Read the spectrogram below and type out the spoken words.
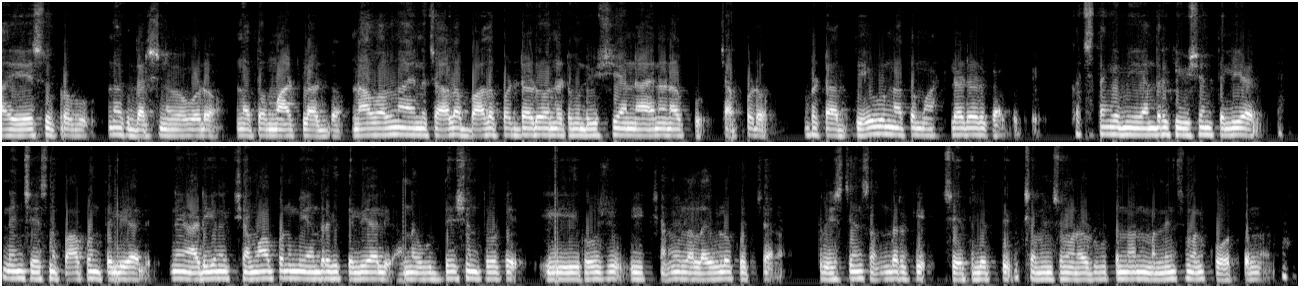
ఆ యేసు ప్రభు నాకు దర్శనం ఇవ్వడం నాతో మాట్లాడడం నా వలన ఆయన చాలా బాధపడ్డాడు అన్నటువంటి విషయాన్ని ఆయన నాకు చెప్పడం. బట్ ఆ దేవుడు నాతో మాట్లాడాడు కాబట్టి ఖచ్చితంగా మీ అందరికి ఈ విషయం తెలియాలి. నేను చేసిన పాపం తెలియాలి. నేను అడిగిన క్షమాపణ మీ అందరికి తెలియాలి అన్న ఉద్దేశంతో ఈ రోజు ఈ క్షణంలో లైవ్లోకి వచ్చాను. క్రిస్టియన్స్ అందరికి చేతులెత్తి క్షమించమని అడుగుతున్నాను మన్నించమని కోరుతున్నాను.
